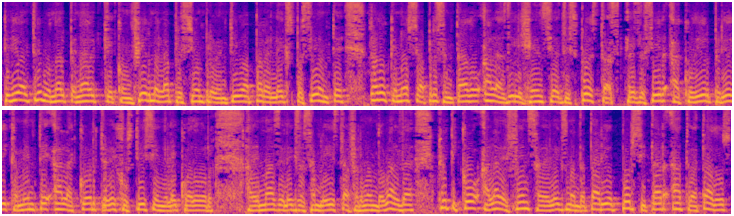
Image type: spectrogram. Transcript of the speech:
pidió al Tribunal Penal que confirme la prisión preventiva para el expresidente, dado que no se ha presentado a las diligencias dispuestas, es decir, acudir periódicamente a la Corte de Justicia en el Ecuador. Además, el ex asambleísta Fernando Valda criticó a la defensa del ex mandatario por citar a tratados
